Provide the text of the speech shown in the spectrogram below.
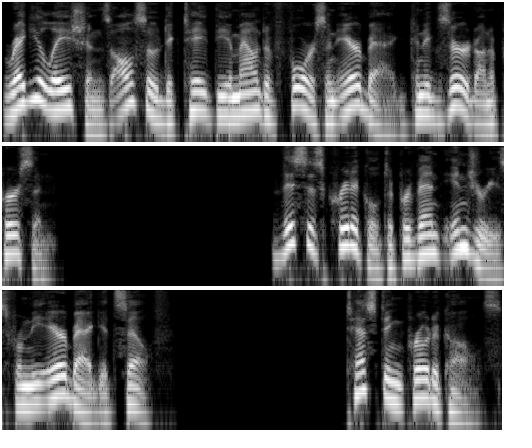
Regulations also dictate the amount of force an airbag can exert on a person. This is critical to prevent injuries from the airbag itself. Testing protocols.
